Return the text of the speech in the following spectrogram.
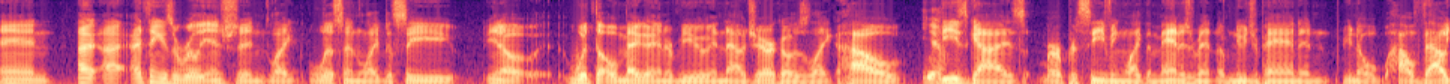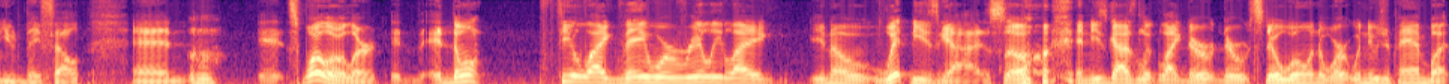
And I, I, I think it's a really interesting like listen like to see you know with the Omega interview and now Jericho's like how Yeah. these guys are perceiving like the management of New Japan and you know how valued they felt. And mm-hmm. it, spoiler alert it it don't feel like they were really like you know with these guys. So and these guys look like they're they're still willing to work with New Japan but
